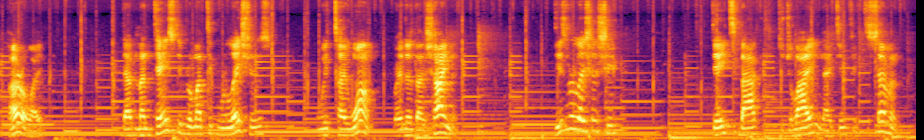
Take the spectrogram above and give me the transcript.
Paraguay, that maintains diplomatic relations with Taiwan rather than China. This relationship dates back to July 1957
